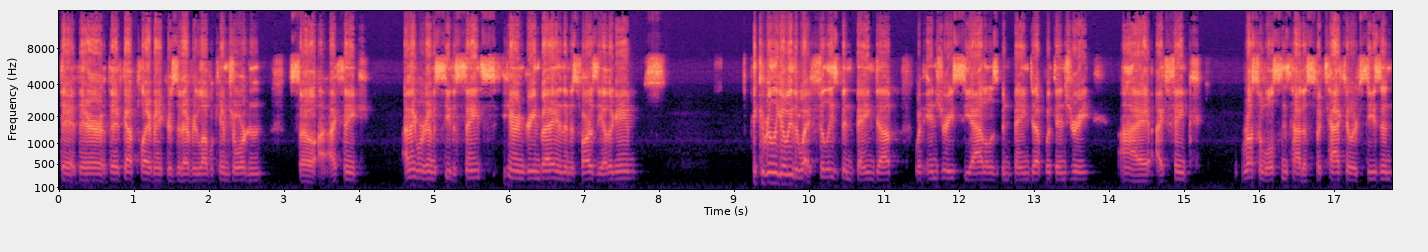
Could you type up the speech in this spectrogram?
they're, they're they've got playmakers at every level. Cam Jordan. So I think I think we're going to see the Saints here in Green Bay. And then as far as the other game, it could really go either way. Philly's been banged up with injury. Seattle has been banged up with injury. I I think Russell Wilson's had a spectacular season.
